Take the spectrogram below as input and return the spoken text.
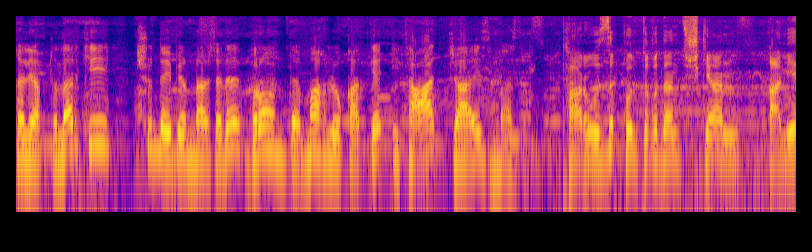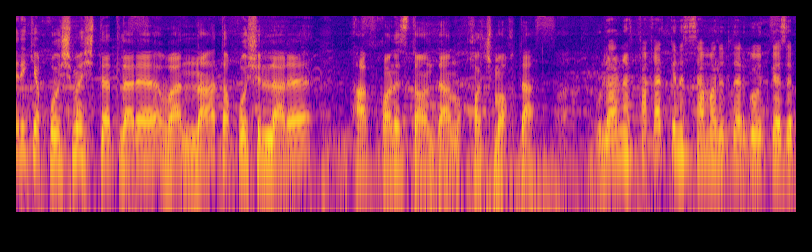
qilyaptilarki, shunday bir narsada bironta mahluqotga itoat joiz emasdir. Taruzi qo'ltig'idan tushgan Amerika Qo'shma Shtatlari va NATO qo'shinlari Afg'onistondan qochmoqda. Ularni faqatgina samolyotlarga o'tkazib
